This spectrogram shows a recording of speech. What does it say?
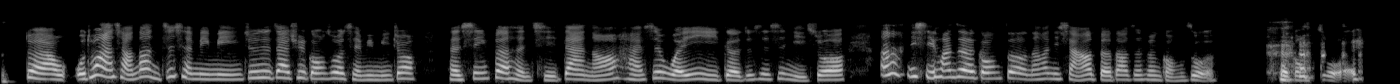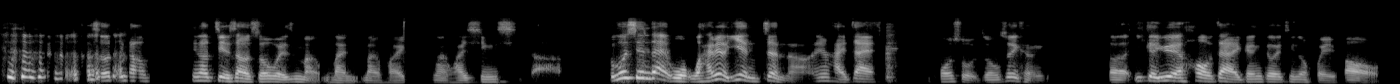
对啊，我突然想到，你之前明明就是在去工作前，明明就很兴奋、很期待，然后还是唯一一个就是是你说啊你喜欢这个工作，然后你想要得到这份工作。的工作哎，那时候听到听到介绍的时候，我也是满满满怀满怀欣喜的。不过现在我我还没有验证啊，因为还在摸索中，所以可能呃一个月后再来跟各位听众回报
